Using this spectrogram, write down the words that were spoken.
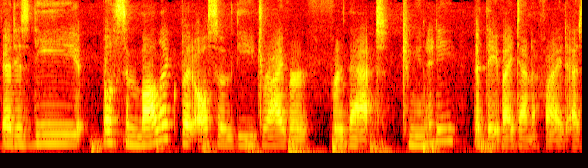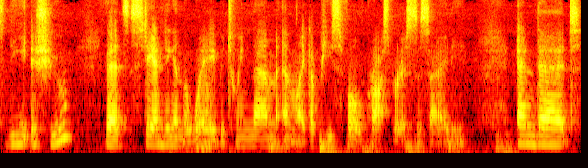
that is the both symbolic but also the driver for that community that they've identified as the issue that's standing in the way between them and like a peaceful, prosperous society. And that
